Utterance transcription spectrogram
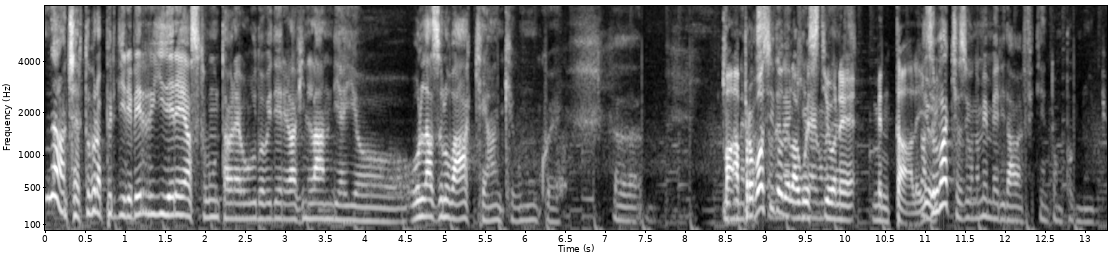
No, certo, però per dire, per ridere a sto punto avrei voluto vedere la Finlandia io, o la Slovacchia anche comunque... Eh, ma a proposito della questione mentale, la Slovacchia secondo me meritava effettivamente un pochino di più.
